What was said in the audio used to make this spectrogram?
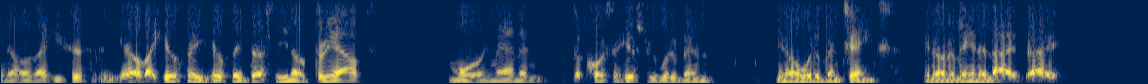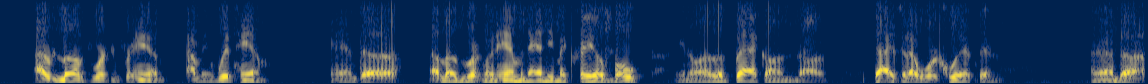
you know, like he says, you know, like he'll say he'll say Dusty, you know, three outs more, man, and the course of history would have been, you know, would have been changed. You know what I mean? And I I I loved working for him. I mean, with him, and uh, I loved working with him and Andy MacPhail both. You know, I look back on uh, guys that I work with, and and uh,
